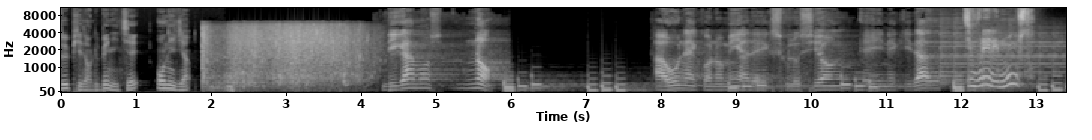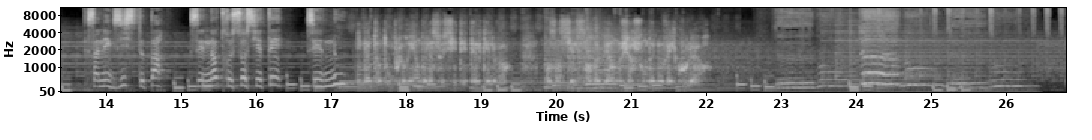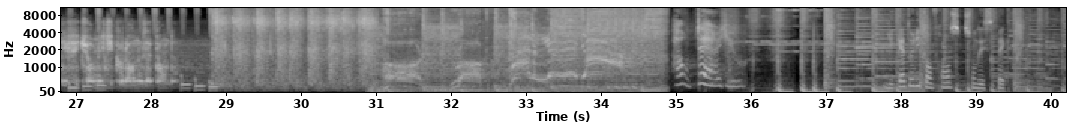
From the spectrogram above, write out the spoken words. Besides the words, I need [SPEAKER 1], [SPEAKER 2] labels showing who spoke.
[SPEAKER 1] deux pieds dans le bénitier, on y vient.
[SPEAKER 2] Digamos no a una economía de exclusión e inequidad.
[SPEAKER 3] Si vous voulez, les monstres, ça n'existe pas. C'est notre société, c'est nous.
[SPEAKER 4] Nous n'attendons plus rien de la société telle qu'elle va. Dans un ciel sans repère, nous cherchons de nouvelles couleurs. Des futurs multicolores nous attendent.
[SPEAKER 5] How dare you?
[SPEAKER 6] Les catholiques en France sont des spectres.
